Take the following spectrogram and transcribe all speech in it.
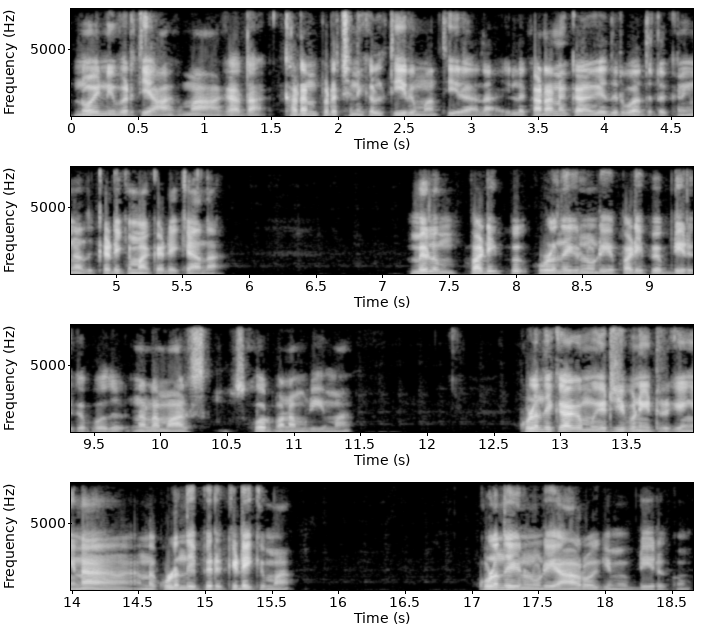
நோய் நிவர்த்தி ஆகுமா ஆகாதா? கடன் பிரச்சனைகள் தீருமா தீராதா? இல்லை கடனுக்காக எதிர்பார்த்துட்டு இருக்கிறீங்கன்னா அது கிடைக்குமா கிடைக்காதா? மேலும் படிப்பு குழந்தைகளுடைய படிப்பு எப்படி இருக்க போகுது? நல்ல மார்க்ஸ் ஸ்கோர் பண்ண முடியுமா? குழந்தைக்காக முயற்சி பண்ணிகிட்டு இருக்கீங்கன்னா அந்த குழந்தை பேர் கிடைக்குமா? குழந்தைகளுடைய ஆரோக்கியம் எப்படி இருக்கும்?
